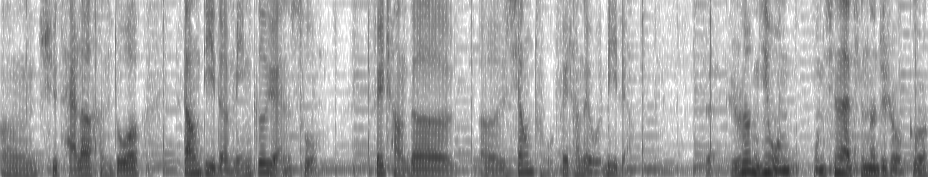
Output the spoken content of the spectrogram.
嗯，取材了很多当地的民歌元素，非常的呃乡土，非常的有力量。对，比如说你听我们我们现在听的这首歌，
